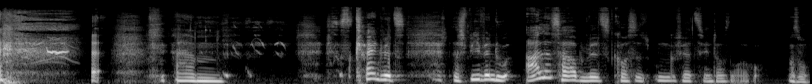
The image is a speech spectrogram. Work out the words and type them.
ähm. Das ist kein Witz. Das Spiel, wenn du alles haben willst, kostet ungefähr 10.000 Euro. Also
